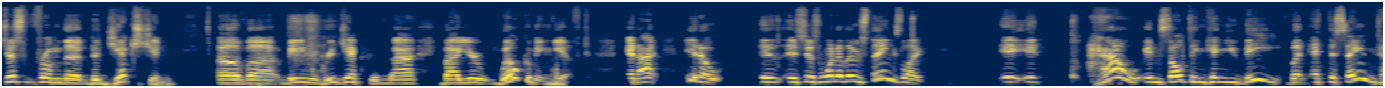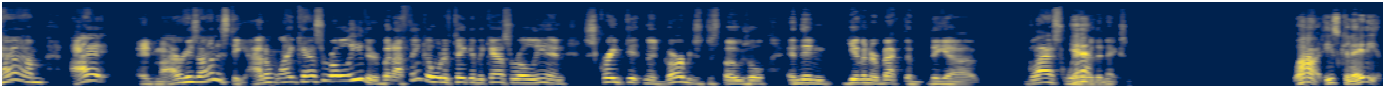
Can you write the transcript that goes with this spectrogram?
just from the dejection of uh, being rejected by by your welcoming gift. And I, you know, it, it's just one of those things like it, it how insulting can you be? But at the same time, I admire his honesty. I don't like casserole either, but I think I would have taken the casserole in, scraped it in the garbage disposal, and then given her back the the uh, glassware yeah. the next. Wow, he's Canadian.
